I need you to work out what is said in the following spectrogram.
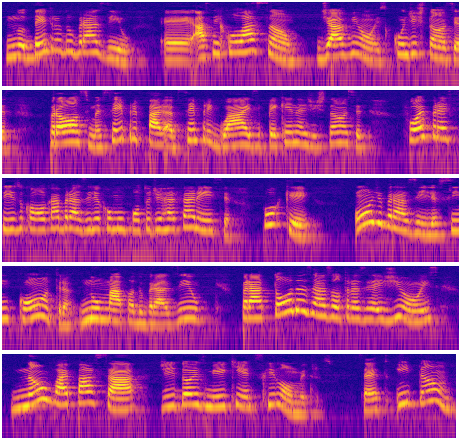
no, dentro do Brasil é, a circulação de aviões com distâncias próximas, sempre, sempre iguais e pequenas distâncias, foi preciso colocar Brasília como um ponto de referência. Por quê? Onde Brasília se encontra no mapa do Brasil, para todas as outras regiões não vai passar de 2.500 quilômetros, certo? Então,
